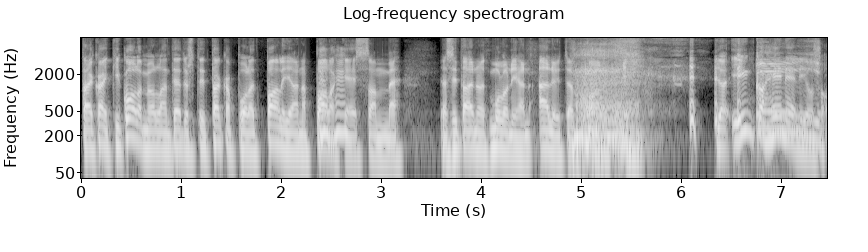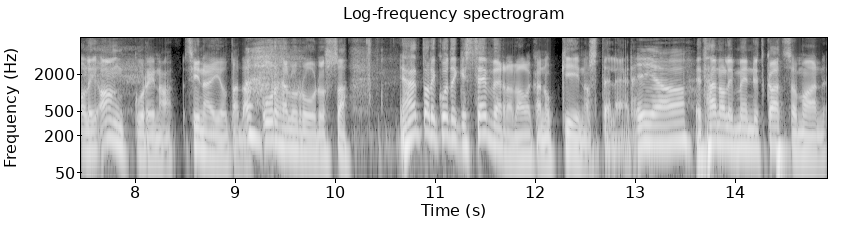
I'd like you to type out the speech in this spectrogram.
tai kaikki kolme ollaan tietysti takapuolet paljaana Mhm. palkeissamme. Ja sitä ainoa, että mulla on ihan älytön palkki. Ja Inka Ei. Henelius oli ankkurina sinä iltana urheiluruudussa. Ja hän oli kuitenkin sen verran alkanut kiinnosteleen. Joo. Että hän oli mennyt katsomaan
